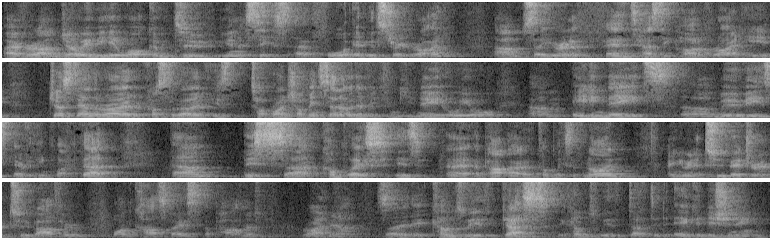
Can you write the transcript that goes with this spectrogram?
Hi everyone, Joe Eby here. Welcome to Unit 6 at 4 Edward Street Ryde. Um, so you're in a fantastic part of Ryde here. Just down the road, across the road, is Top Ryde Shopping Centre with everything you need, all your um, eating needs, uh, movies, everything like that. Um, this uh, complex is a, a, a complex of nine, and you're in a two bedroom, two bathroom, one car space apartment right now. So it comes with gas, it comes with ducted air conditioning.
